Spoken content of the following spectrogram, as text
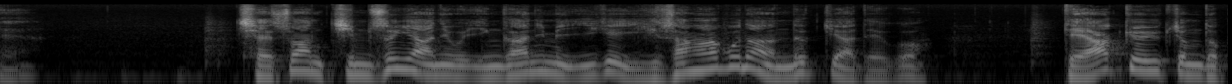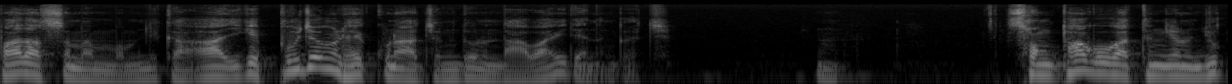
예. 최소한 짐승이 아니고 인간이면 이게 이상하구나 느껴야 되고 대학 교육 정도 받았으면 뭡니까 아 이게 부정을 했구나 정도는 나와야 되는 거죠. 음. 송파구 같은 경우는 6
